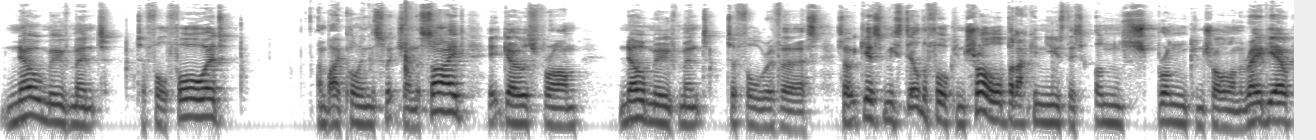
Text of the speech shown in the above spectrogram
no movement to full forward, and by pulling the switch on the side it goes from no movement to full reverse. So it gives me still the full control, but I can use this unsprung control on the radio.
